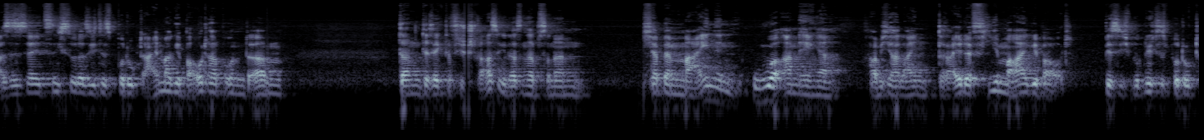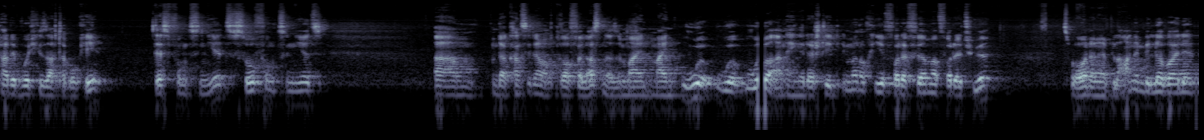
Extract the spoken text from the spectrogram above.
Also es ist ja jetzt nicht so, dass ich das Produkt einmal gebaut habe und ähm, dann direkt auf die Straße gelassen habe, sondern ich habe ja meinen Uranhänger, habe ich allein drei oder vier Mal gebaut, bis ich wirklich das Produkt hatte, wo ich gesagt habe, okay, das funktioniert, so funktioniert es. Ähm, und da kannst du dich dann auch drauf verlassen. Also mein, mein Ur-Ur-Uranhänger, der steht immer noch hier vor der Firma, vor der Tür. Zwar unter einer Plane mittlerweile,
